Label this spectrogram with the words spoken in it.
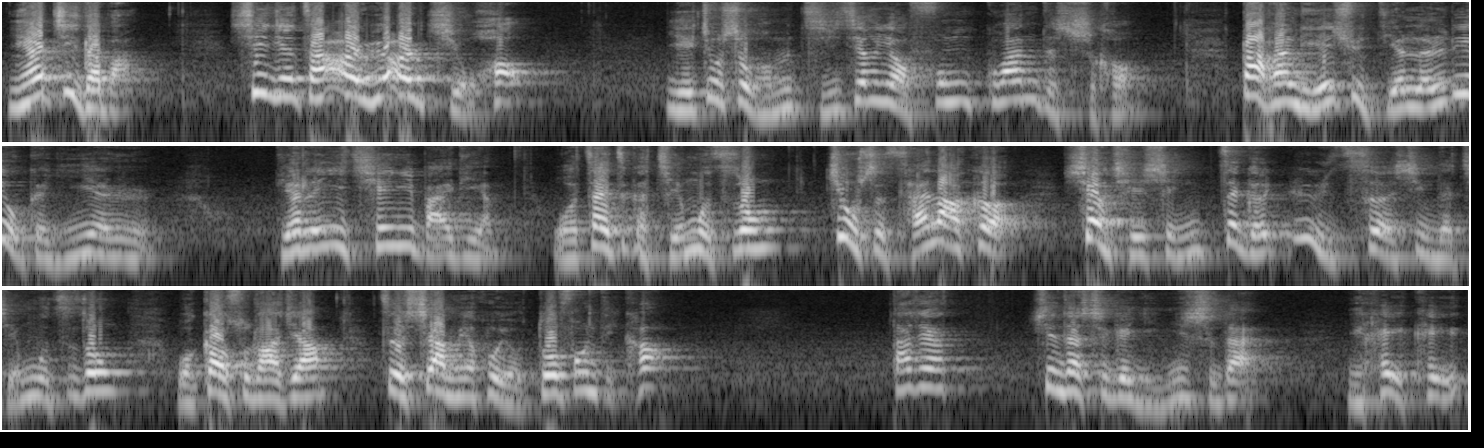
你还记得吧？先前在二月二十九号，也就是我们即将要封关的时候，大盘连续跌了六个营业日，跌了一千一百点。我在这个节目之中，就是财纳克向前行这个预测性的节目之中，我告诉大家，这下面会有多方抵抗。大家现在是一个影音时代。你可以可以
